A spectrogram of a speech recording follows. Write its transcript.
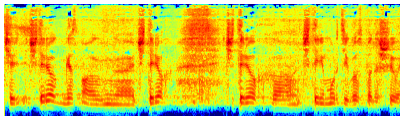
Четырех, четырех, четырех, э, четыре мурти Господа Шивы.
